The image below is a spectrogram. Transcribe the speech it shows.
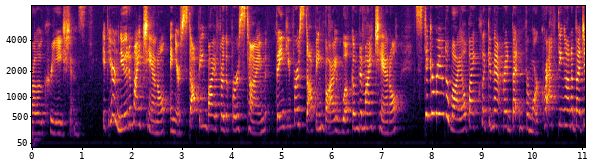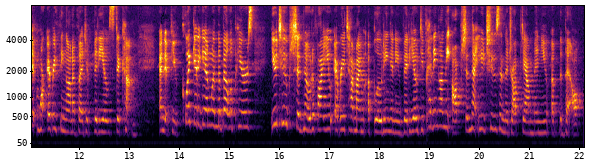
Creations. If you're new to my channel and you're stopping by for the first time, thank you for stopping by. Welcome to my channel. Stick around a while by clicking that red button for more crafting on a budget, more everything on a budget videos to come. And if you click it again when the bell appears, YouTube should notify you every time I'm uploading a new video, depending on the option that you choose in the drop-down menu of the bell.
